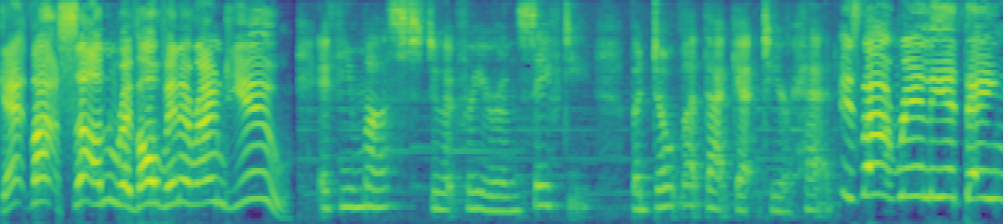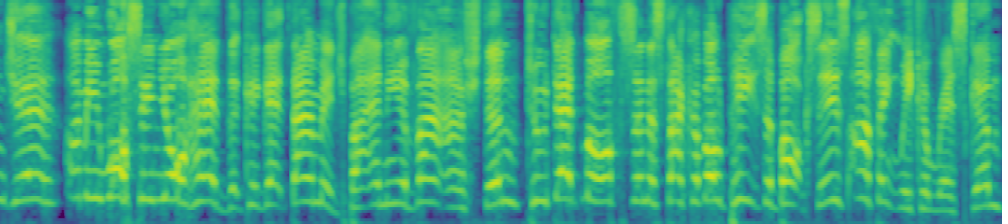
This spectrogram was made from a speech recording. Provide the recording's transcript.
Get that sun revolving around you. If you must, do it for your own safety, but don't let that get to your head. Is that really a danger? I mean, what's in your head that could get damaged by any of that, Ashton? Two dead moths and a stack of old pizza boxes? I think we can risk them.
